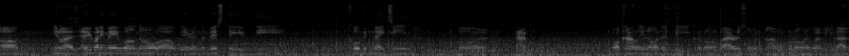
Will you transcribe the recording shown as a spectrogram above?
Um, you know, as everybody may well know, uh, we're in the midst of the COVID 19 or more commonly known as the coronavirus or novel corona, whatever you have.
